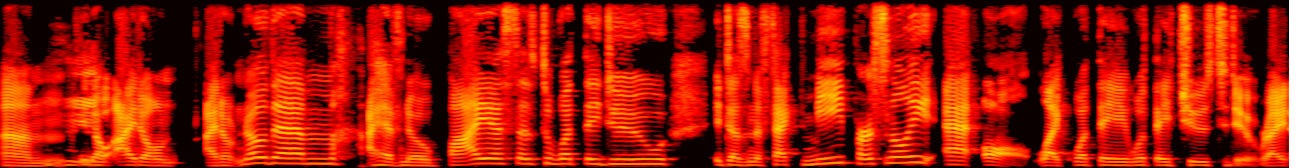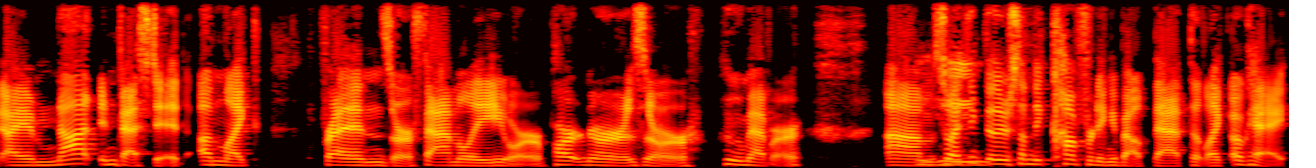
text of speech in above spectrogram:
Um, mm-hmm. you know, I don't, I don't know them. I have no bias as to what they do. It doesn't affect me personally at all, like what they, what they choose to do, right? I am not invested, unlike friends or family or partners or whomever. Um, mm-hmm. so I think mm-hmm. that there's something comforting about that, that like, okay,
